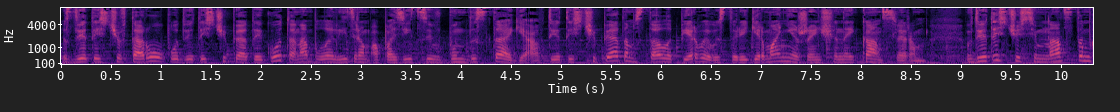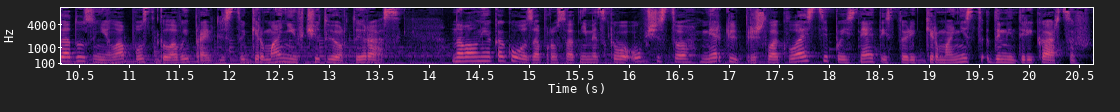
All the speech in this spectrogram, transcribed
С 2002 по 2005 год она была лидером оппозиции в Бундестаге, а в 2005 стала первой в истории Германии женщиной-канцлером. В 2017 году заняла пост главы правительства Германии в четвертый раз – на волне какого запроса от немецкого общества Меркель пришла к власти, поясняет историк-германист Дмитрий Карцев.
